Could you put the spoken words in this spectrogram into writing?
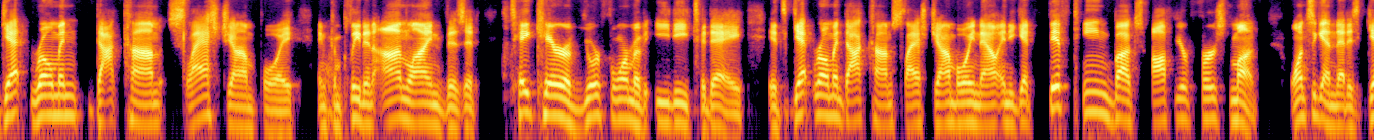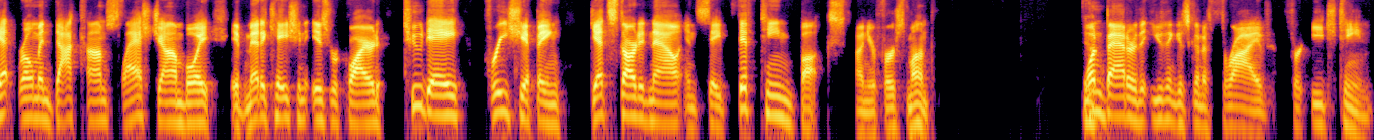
GetRoman.com slash Jomboy and complete an online visit Take care of your form of ED today. It's getroman.com slash Jomboy now, and you get 15 bucks off your first month. Once again, that is getroman.com slash Jomboy. If medication is required, two day free shipping. Get started now and save 15 bucks on your first month. Yeah. One batter that you think is going to thrive for each team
